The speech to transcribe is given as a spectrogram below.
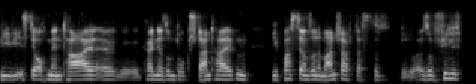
wie, wie ist der auch mental, äh, kann der so einem Druck standhalten, wie passt der in so eine Mannschaft, dass das also viel,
